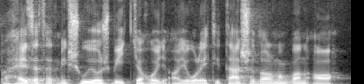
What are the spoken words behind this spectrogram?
a helyzetet még súlyosbítja, hogy a jóléti társadalmakban a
